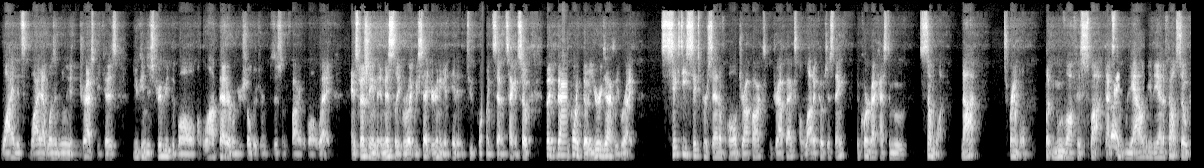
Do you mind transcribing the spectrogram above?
why that's, why that wasn't really addressed because you can distribute the ball a lot better when your shoulders are in position to fire the ball away. And especially in, in this league, where, like we said, you're going to get hit in 2.7 seconds. So, but back to point though, you're exactly right. 66% of all dropbacks, dropbacks, a lot of coaches think the quarterback has to move somewhat, not scramble, but move off his spot. That's right. the reality of the NFL. So,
